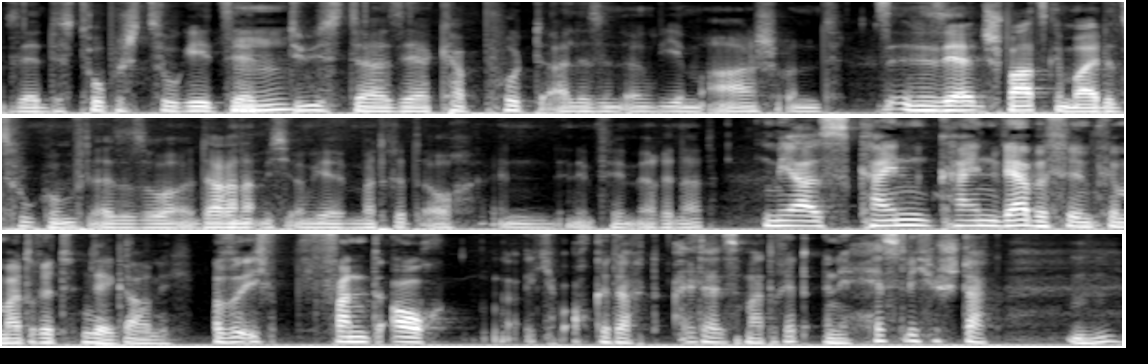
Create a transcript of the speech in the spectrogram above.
sehr dystopisch zugeht, sehr Mhm. düster, sehr kaputt, alle sind irgendwie im Arsch und es eine sehr schwarz gemalte Zukunft. Also so daran hat mich irgendwie Madrid auch in, in dem Film erinnert. Ja, ist kein, kein Werbefilm für Madrid. Nee, gar nicht. Also ich fand auch, ich habe auch gedacht, Alter, ist Madrid eine hässliche Stadt Mhm.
